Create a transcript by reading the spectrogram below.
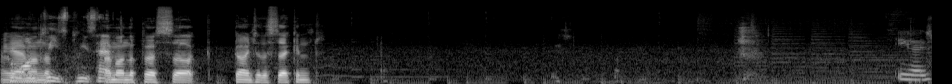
Come Yeah, I'm on, on the please, please, I'm on the first sock, going to the second. You guys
